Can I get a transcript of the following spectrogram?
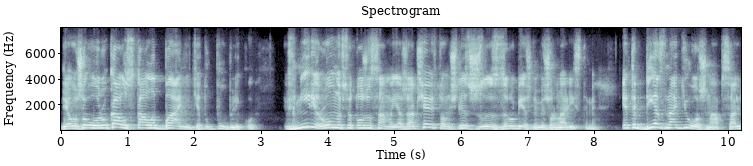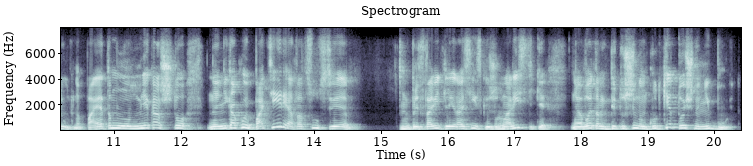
Я уже рука устала банить эту публику. В мире ровно все то же самое. Я же общаюсь в том числе с, с зарубежными журналистами. Это безнадежно абсолютно. Поэтому мне кажется, что никакой потери от отсутствия представителей российской журналистики в этом петушином кутке точно не будет.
